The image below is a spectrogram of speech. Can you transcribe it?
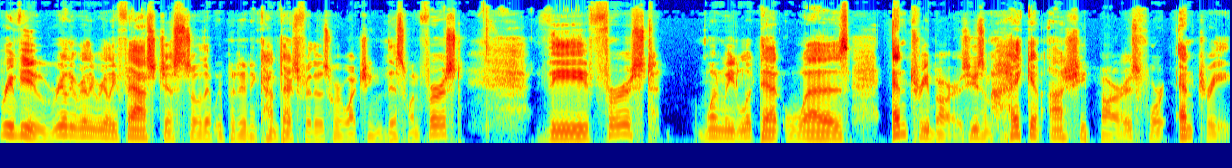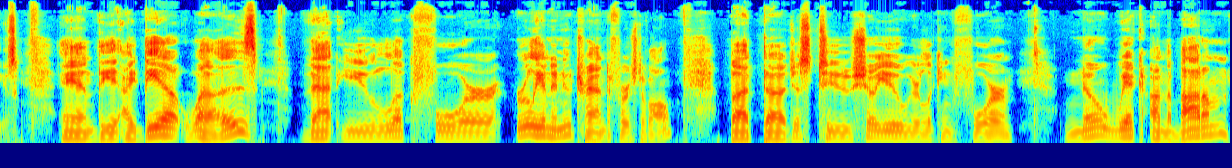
review, really, really, really fast, just so that we put it in context for those who are watching this one first. The first one we looked at was entry bars, using Heikin Ashi bars for entries. And the idea was that you look for early in a new trend, first of all. But uh, just to show you, we're looking for no wick on the bottom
